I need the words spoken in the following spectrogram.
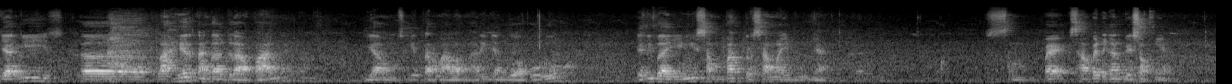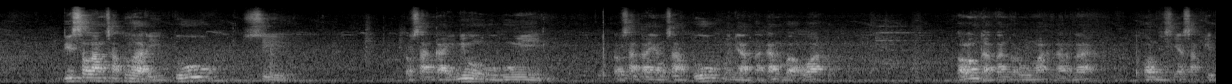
Jadi eh, lahir tanggal 8 jam sekitar malam hari jam 20. Jadi bayi ini sempat bersama ibunya sampai sampai dengan besoknya. Di selang satu hari itu si tersangka ini menghubungi tersangka yang satu menyatakan bahwa tolong datang ke rumah karena kondisinya sakit.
